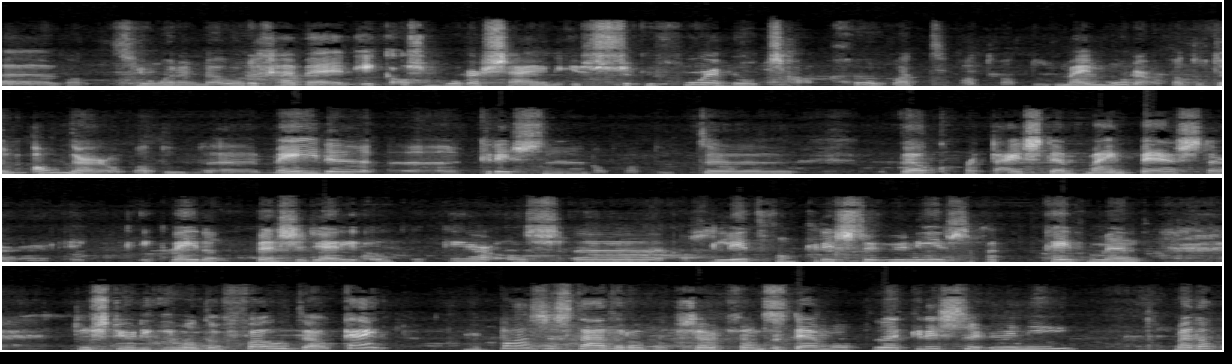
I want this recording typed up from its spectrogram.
uh, wat jongeren nodig hebben en ik als moeder zijn, is een stukje voorbeeldschap. Goh, wat, wat, wat doet mijn moeder? Of wat doet een ander? Of wat doet uh, mede-christen? of wat doet, uh, op welke partij stemt mijn pastor? Ik, ik weet dat pastor Jerry ook een keer als, als lid van ChristenUnie is. Op een gegeven moment, toen stuurde iemand een foto. Kijk, je pastor staat erop op van stem op de ChristenUnie. Maar dat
